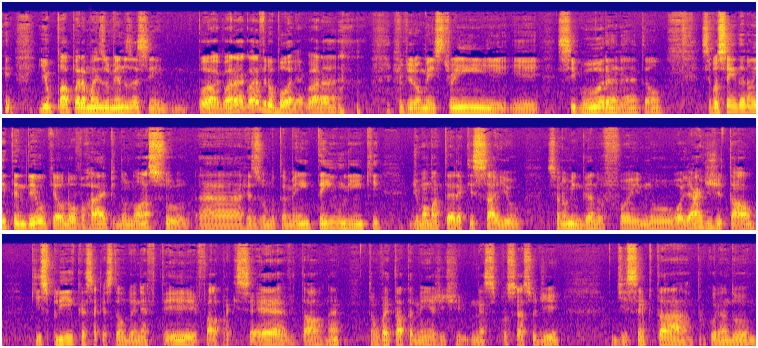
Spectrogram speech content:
e o papo era mais ou menos assim: pô, agora, agora virou bolha, agora virou mainstream e, e, segura, né? Então, se você ainda não entendeu o que é o novo hype, no nosso uh, resumo também tem um link de uma matéria que saiu, se eu não me engano, foi no Olhar Digital, que explica essa questão do NFT, fala para que serve e tal, né? Então vai estar também a gente nesse processo de de sempre estar tá procurando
